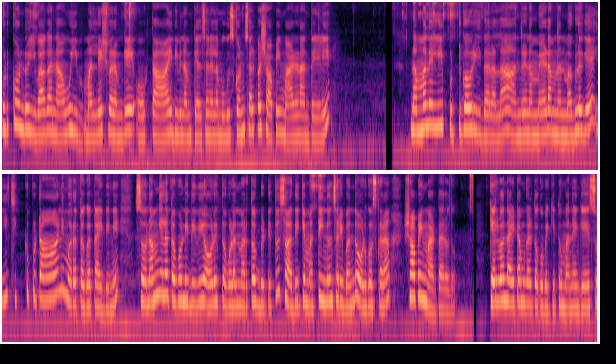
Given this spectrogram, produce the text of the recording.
ಕುಡ್ಕೊಂಡು ಇವಾಗ ನಾವು ಈ ಮಲ್ಲೇಶ್ವರಂಗೆ ಹೋಗ್ತಾ ಇದ್ದೀವಿ ನಮ್ಮ ಕೆಲಸನೆಲ್ಲ ಮುಗಿಸ್ಕೊಂಡು ಸ್ವಲ್ಪ ಶಾಪಿಂಗ್ ಮಾಡೋಣ ಅಂತ ಹೇಳಿ ಪುಟ್ಟಗೌರಿ ಇದ್ದಾರಲ್ಲ ಅಂದರೆ ನಮ್ಮ ಮೇಡಮ್ ನನ್ನ ಮಗಳಿಗೆ ಈ ಚಿಕ್ಕ ಪುಟಾಣಿ ಮರ ತಗೋತಾ ಇದ್ದೀನಿ. ಸೊ ನಮಗೆಲ್ಲ ತೊಗೊಂಡಿದ್ದೀವಿ, ಅವಳಿಗೆ ತೊಗೊಳೋದು ಮರ್ತೋಗ್ಬಿಟ್ಟಿತ್ತು. ಸೊ ಅದಕ್ಕೆ ಮತ್ತೆ ಇನ್ನೊಂದು ಸರಿ ಬಂದು ಅವಳಿಗೋಸ್ಕರ ಶಾಪಿಂಗ್ ಮಾಡ್ತಾ ಇರೋದು. ಕೆಲವೊಂದು ಐಟಮ್ಗಳು ತೊಗೋಬೇಕಿತ್ತು ಮನೆಗೆ. ಸೊ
